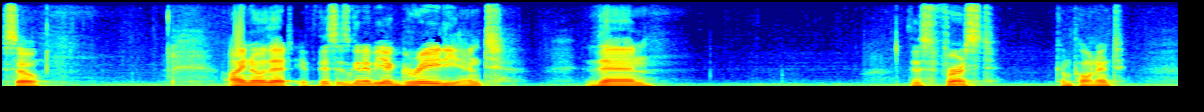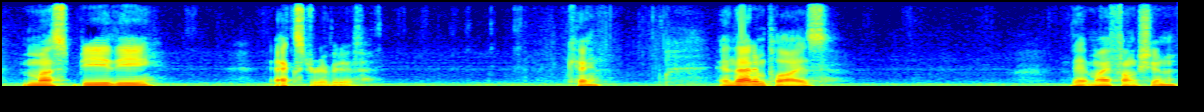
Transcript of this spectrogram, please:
so I know that if this is going to be a gradient, then this first component must be the x derivative. Okay? And that implies that my function,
